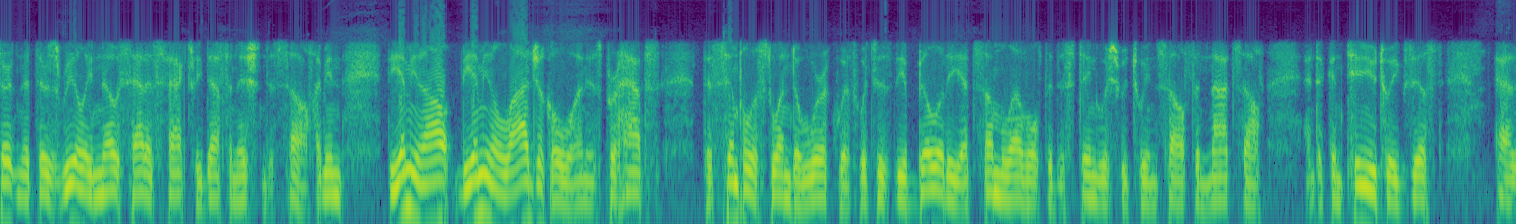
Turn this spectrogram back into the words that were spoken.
certain that there's really no satisfactory definition to self. I mean, the immuno- the immunological one is perhaps the simplest one to work with, which is the ability at some level to distinguish between self and not self and to continue to exist as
